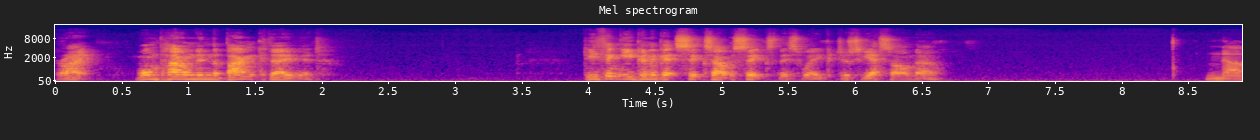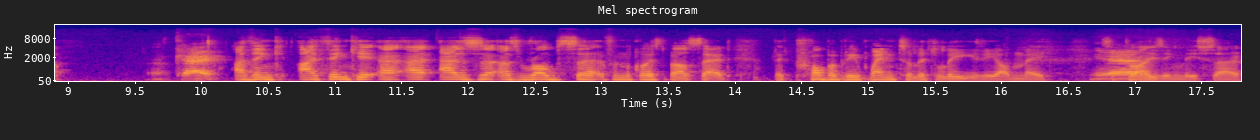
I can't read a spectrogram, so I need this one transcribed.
Right, one pound in the bank, David. Do you think you're going to get six out of six this week? Just yes or no? No. Okay. I think I think it uh, as as Rob from the Cloister Bell said, they probably went a little easy on me. Yeah. Surprisingly so.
